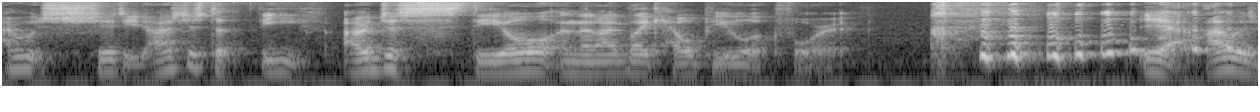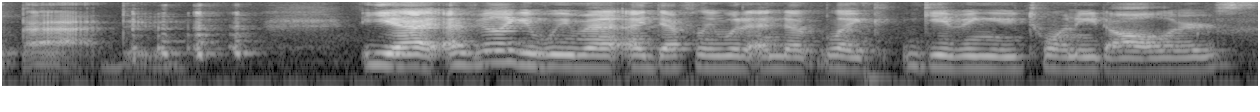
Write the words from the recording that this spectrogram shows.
I was shitty. I was just a thief. I would just steal and then I'd like help you look for it. Yeah, I was bad, dude. Yeah, I feel like if we met, I definitely would end up like giving you twenty dollars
